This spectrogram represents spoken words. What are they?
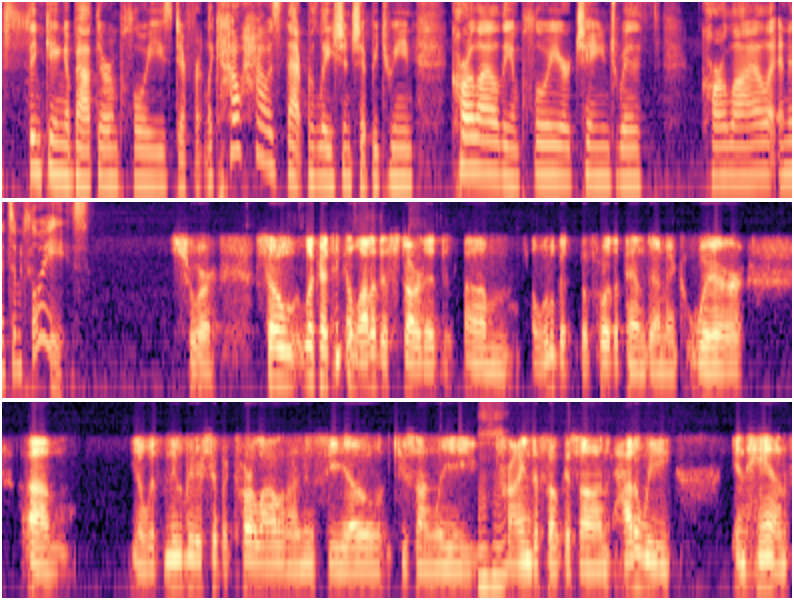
thinking about their employees different? Like how how is that relationship between Carlyle, the employer, change with Carlyle and its employees? Sure. So, look, I think a lot of this started um, a little bit before the pandemic, where, um, you know, with new leadership at Carlyle and our new CEO, Kewsong Lee, mm-hmm. trying to focus on how do we enhance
